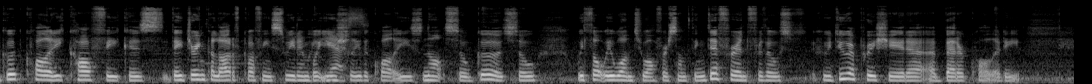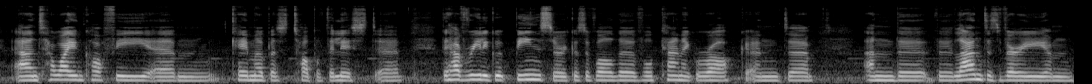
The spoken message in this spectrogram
good quality coffee because they drink a lot of coffee in Sweden, but yes. usually the quality is not so good. So we thought we want to offer something different for those who do appreciate a, a better quality. And Hawaiian coffee um, came up as top of the list. Uh, they have really good beans there because of all the volcanic rock and uh, and the the land is very um,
